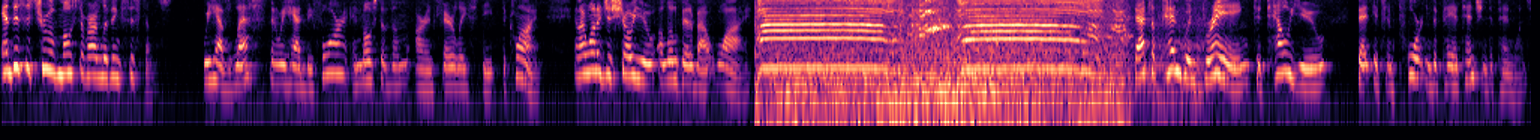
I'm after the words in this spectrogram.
And this is true of most of our living systems. We have less than we had before, and most of them are in fairly steep decline. And I want to just show you a little bit about why. That's a penguin braying to tell you that it's important to pay attention to penguins.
